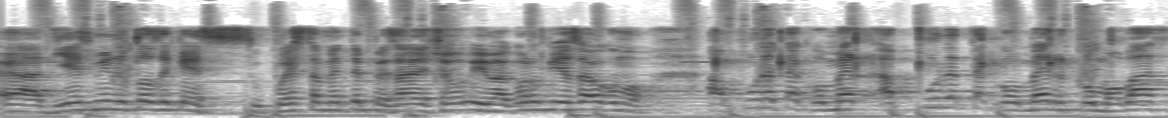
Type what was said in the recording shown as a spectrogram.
a 10 minutos de que supuestamente empezara el show y me acuerdo que yo estaba como, apúrate a comer, apúrate a comer, como vas,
